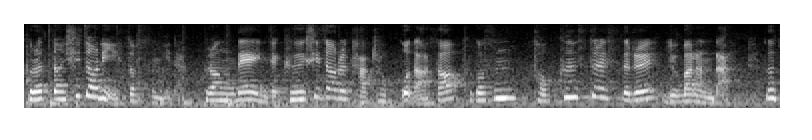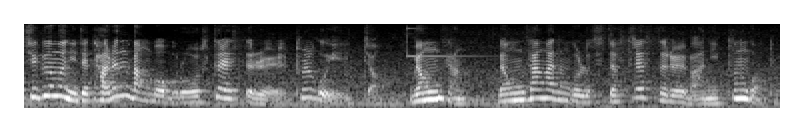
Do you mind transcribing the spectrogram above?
그랬던 시절이 있었습니다. 그런데 이제 그 시절을 다 겪고 나서 그것은 더 큰 스트레스를 유발한다. 그래서 지금은 이제 다른 방법으로 스트레스를 풀고 있죠. 명상. 명상하는 걸로 진짜 스트레스를 많이 푸는 것 같아요.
